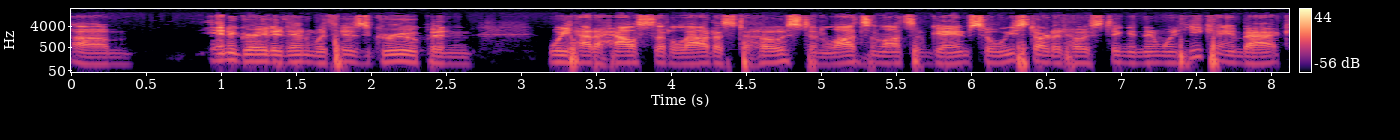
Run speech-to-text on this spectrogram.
um, integrated in with his group and we had a house that allowed us to host and lots and lots of games. So we started hosting. And then when he came back,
